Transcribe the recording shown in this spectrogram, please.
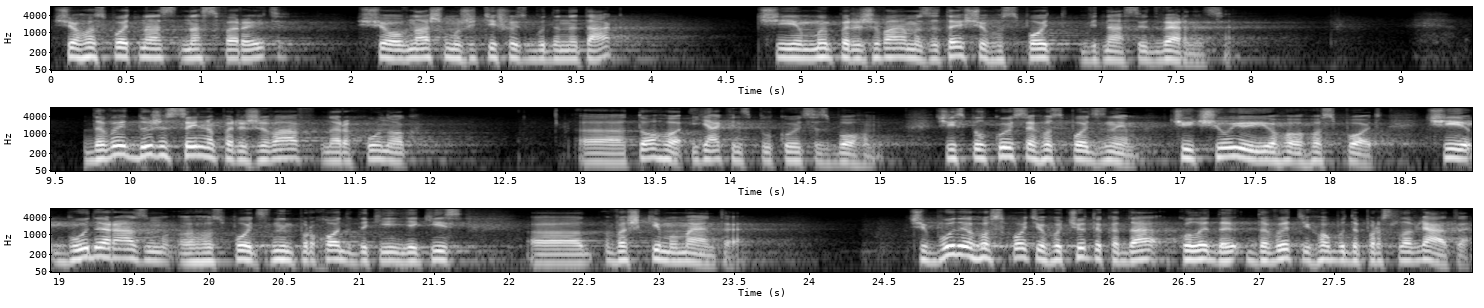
Що Господь нас насварить, що в нашому житті щось буде не так? Чи ми переживаємо за те, що Господь від нас відвернеться? Давид дуже сильно переживав на рахунок того, як він спілкується з Богом. Чи спілкується Господь з ним, чи чує його Господь, чи буде разом Господь з ним проходити якісь е, важкі моменти. Чи буде Господь його чути, коли- Давид його буде прославляти?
